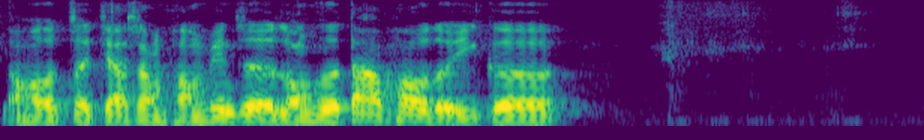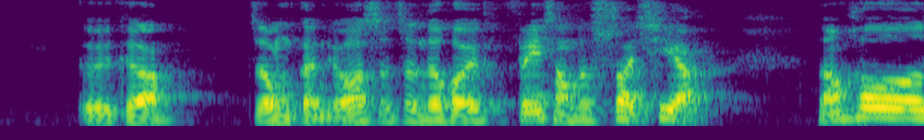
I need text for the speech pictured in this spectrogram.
然后再加上旁边这融合大炮的一个，各位看。这种感觉的话是真的会非常的帅气啊！然后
